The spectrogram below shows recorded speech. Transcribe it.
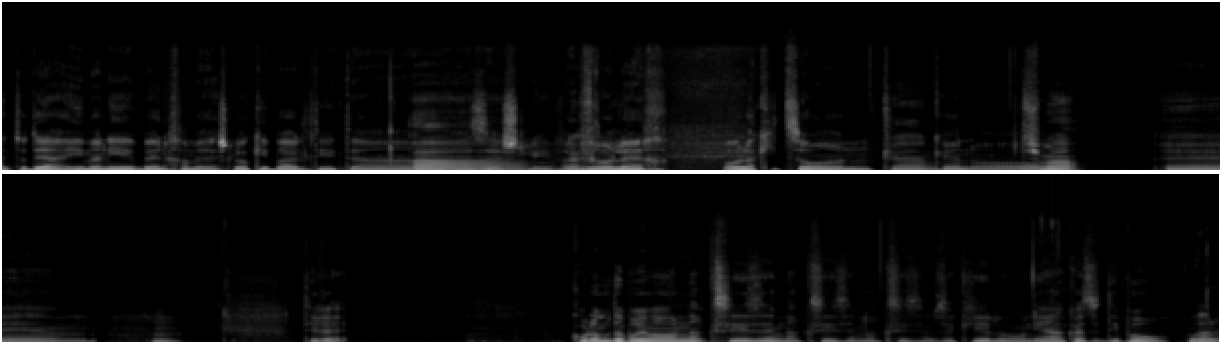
אתה יודע, אם אני בן חמש, לא קיבלתי את הזה אה, שלי, ואני הולך או לקיצון, כן, כן, או... תשמע, hmm, תראה, כולם מדברים על נרקסיזם, נרקסיזם, נרקסיזם, זה כאילו נהיה כזה דיבור. וואלה.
